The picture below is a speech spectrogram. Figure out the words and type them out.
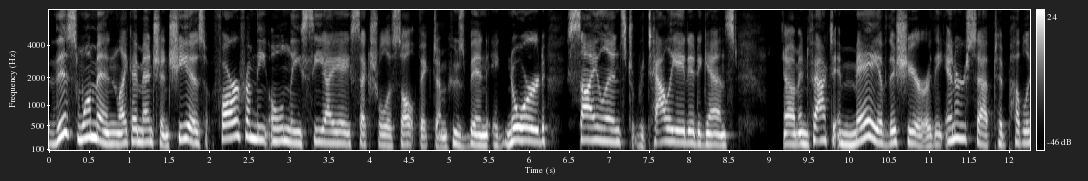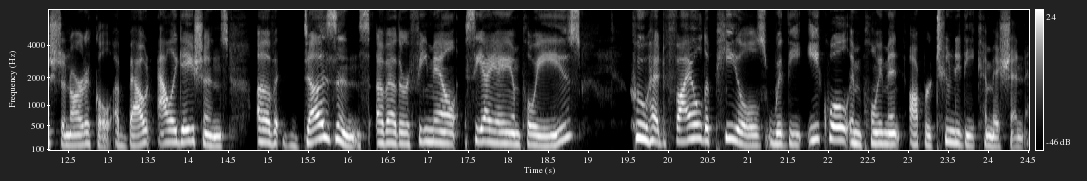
this woman, like I mentioned, she is far from the only CIA sexual assault victim who's been ignored, silenced, retaliated against. Um, in fact, in May of this year, The Intercept had published an article about allegations of dozens of other female CIA employees who had filed appeals with the Equal Employment Opportunity Commission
